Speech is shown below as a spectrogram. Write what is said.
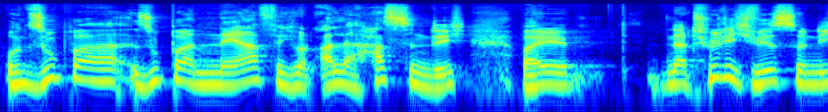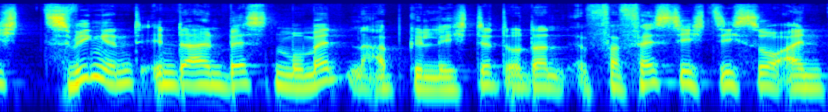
und super, super nervig und alle hassen dich, weil natürlich wirst du nicht zwingend in deinen besten Momenten abgelichtet und dann verfestigt sich so ein,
